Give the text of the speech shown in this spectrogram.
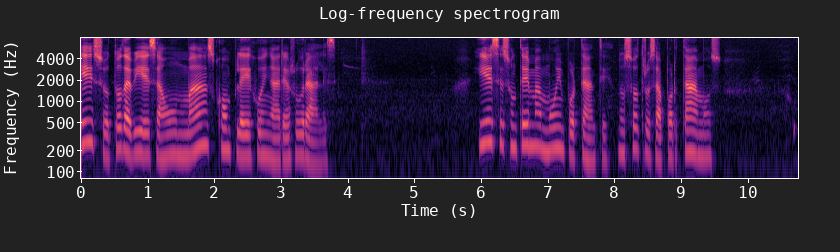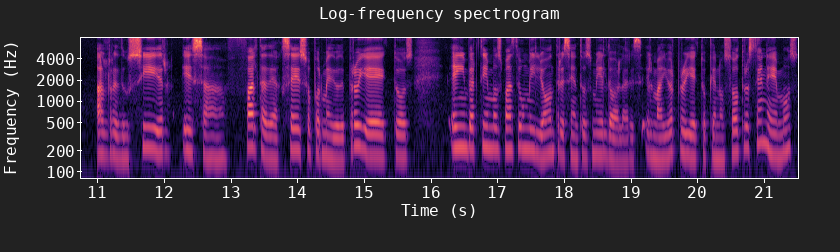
Eso todavía es aún más complejo en áreas rurales. Y ese es un tema muy importante. Nosotros aportamos al reducir esa falta de acceso por medio de proyectos e invertimos más de un millón trescientos mil dólares. El mayor proyecto que nosotros tenemos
